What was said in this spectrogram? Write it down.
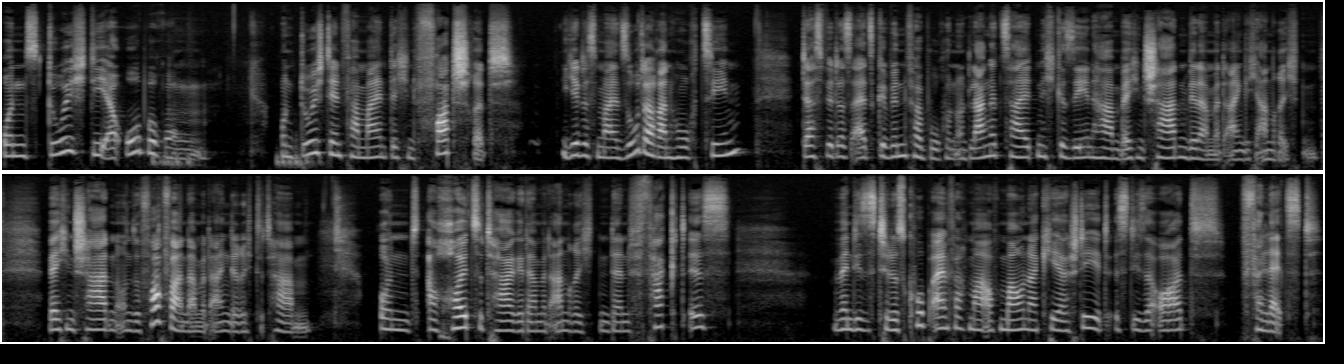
uns durch die Eroberung und durch den vermeintlichen Fortschritt jedes Mal so daran hochziehen, dass wir das als Gewinn verbuchen und lange Zeit nicht gesehen haben, welchen Schaden wir damit eigentlich anrichten, welchen Schaden unsere Vorfahren damit angerichtet haben und auch heutzutage damit anrichten. Denn Fakt ist, wenn dieses Teleskop einfach mal auf Mauna Kea steht, ist dieser Ort verletzt,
